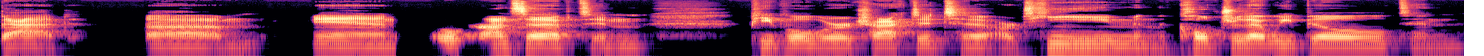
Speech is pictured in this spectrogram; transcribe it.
bad, um, and whole concept and people were attracted to our team and the culture that we built and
